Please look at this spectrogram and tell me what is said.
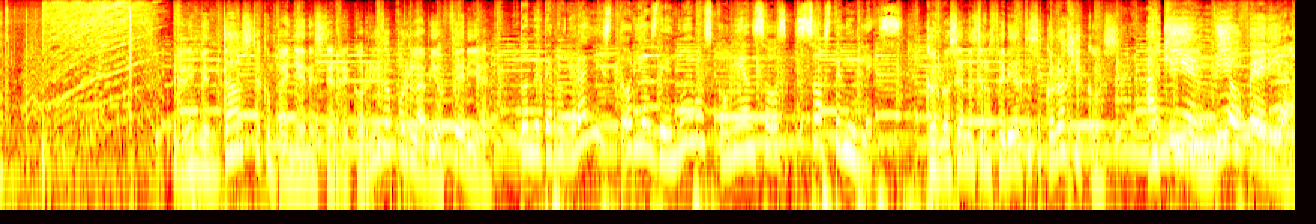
Reinventados te acompaña en este recorrido por la bioferia, donde te rodearán historias de nuevos comienzos sostenibles. Conoce a nuestros feriantes ecológicos, aquí en Bioferia.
